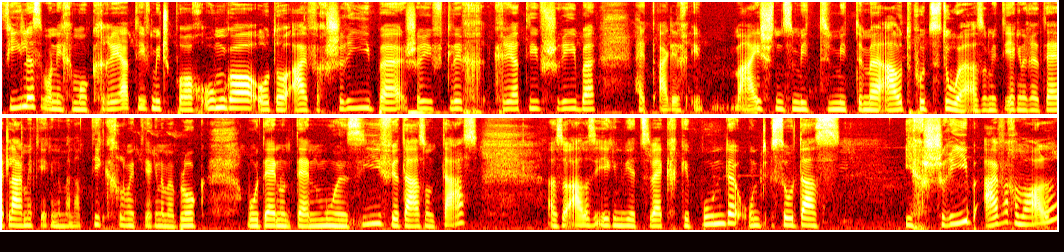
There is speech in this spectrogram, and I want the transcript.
vieles, wo ich mal kreativ mit Sprache umgehe oder einfach schreibe, schriftlich kreativ schreibe, hat eigentlich meistens mit, mit einem Output zu tun. Also mit irgendeiner Deadline, mit irgendeinem Artikel, mit irgendeinem Blog, wo dann und dann muss sein für das und das. Also alles irgendwie zweckgebunden und so dass ich schreibe einfach mal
